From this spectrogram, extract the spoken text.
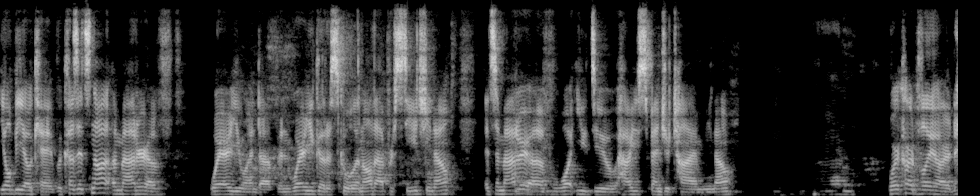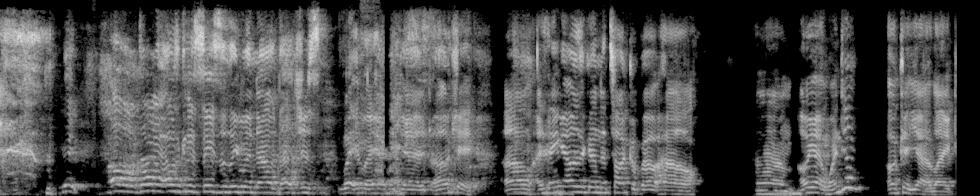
you'll be okay because it's not a matter of where you end up and where you go to school and all that prestige, you know? It's a matter of what you do, how you spend your time, you know? Um, Work hard, play hard. oh, darn it, I was gonna say something, but now that just went in my head again. Okay, um, I think I was gonna talk about how, um, oh yeah, Wendell. Okay, yeah, like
